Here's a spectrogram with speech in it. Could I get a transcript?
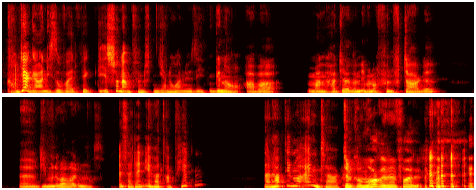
Die kommt ja gar nicht so weit weg. Die ist schon am 5. Januar, Nösi. genau, aber man hat ja dann immer noch fünf Tage, äh, die man überbrücken muss. Es sei denn, ihr hört es am 4. Dann habt ihr nur einen Tag. Dann kommt morgen eine Folge.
